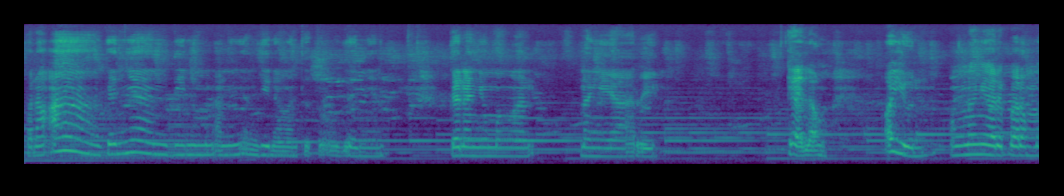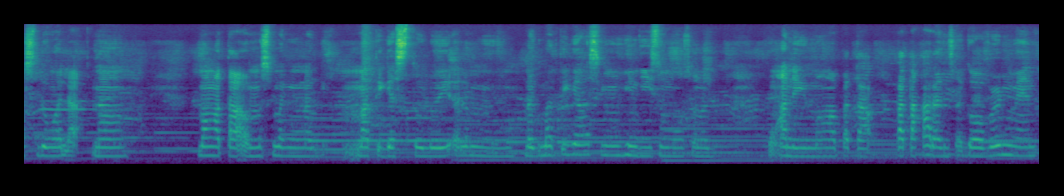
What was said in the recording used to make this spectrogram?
parang, ah, ganyan, di naman, ano yan, di naman totoo, ganyan. Ganon yung mga nangyayari. Kaya lang, ayun, ang nangyari parang mas lumala na mga tao mas maging nag, matigas tuloy. Alam mo nagmatigas yung hindi sumusunod kung ano yung mga pata, patakaran sa government.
